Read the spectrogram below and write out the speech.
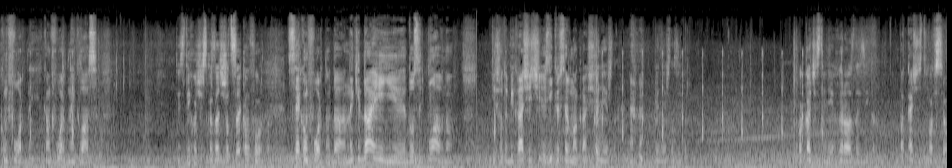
Комфортний, комфортний клас. Тобто ти хочеш сказати, що це комфортно. Все комфортно, да. Не кидає її досить плавно. І що тобі краще, чи- зікр все одно краще. Конечно. Конечно, Зикр. По качественнее гораздо Зикр. По качеству. Во всем.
